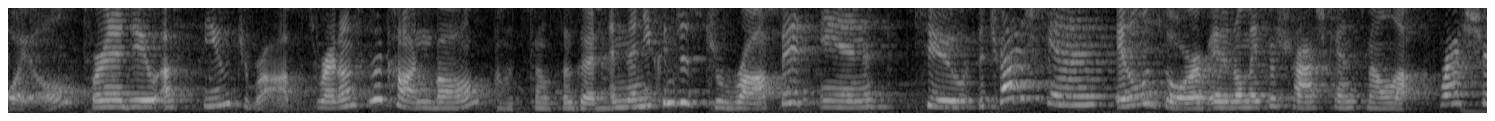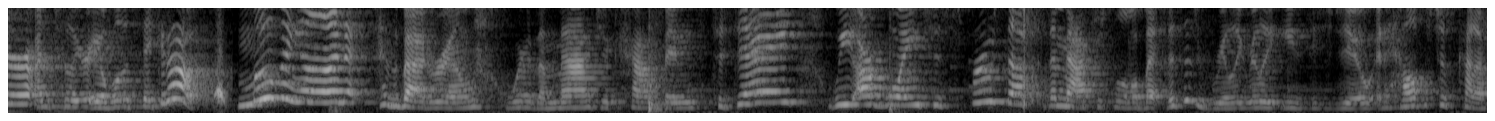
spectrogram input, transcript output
oil. We're gonna do a few drops right onto the cotton ball. Oh, it smells so good. And then you can just drop it into the trash can. It'll absorb and it'll make your trash can smell a lot fresher until you're able to take it out. Moving on to the bedroom where the magic happens. Today, we are going to spruce up the mattress a little bit. This is really, really easy to do. It helps just kind of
